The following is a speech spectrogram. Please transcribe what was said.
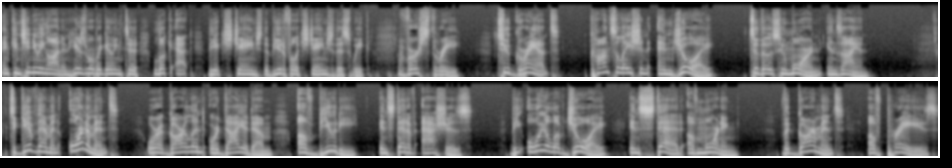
And continuing on, and here's where we're going to look at the exchange, the beautiful exchange this week. Verse 3 To grant consolation and joy to those who mourn in Zion, to give them an ornament or a garland or diadem of beauty instead of ashes, the oil of joy instead of mourning, the garment of praise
